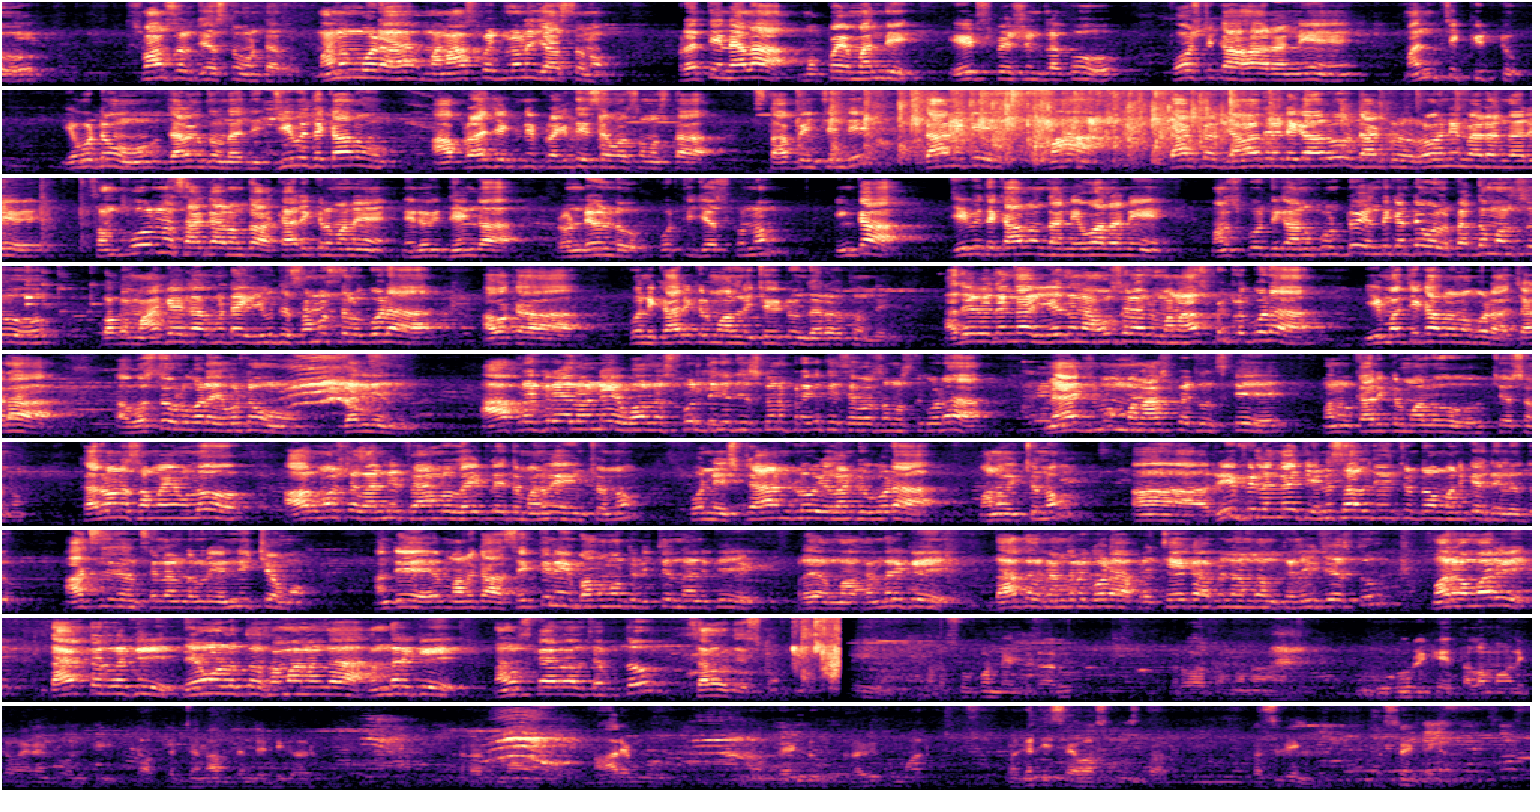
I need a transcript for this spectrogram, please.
స్పాన్సర్ చేస్తూ ఉంటారు. మనం కూడా మన హాస్పిటల్లోనే చేస్తున్నాం. ప్రతి నెల ముప్పై మంది ఎయిడ్స్ పేషెంట్లకు పౌష్టికాహారాన్ని మంచి కిట్టు ఇవ్వటం జరుగుతుంది. అది జీవితకాలం ఆ ప్రాజెక్ట్ని ప్రగతి సేవా సంస్థ స్థాపించింది. దానికి మా డాక్టర్ జనార్దన్ రెడ్డి గారు డాక్టర్ రోహిణి మేడం గారి సంపూర్ణ సహకారంతో ఆ కార్యక్రమాన్ని నిర్విఘ్నంగా రెండేళ్ళు పూర్తి చేసుకున్నాం. ఇంకా జీవితకాలం దాన్ని ఇవ్వాలని మనస్ఫూర్తిగా అనుకుంటూ ఎందుకంటే వాళ్ళ పెద్ద మనసు ఒక మాకే కాకుండా వివిధ సంస్థలు కూడా ఆ ఒక కొన్ని కార్యక్రమాలని చేయటం జరుగుతుంది. అదేవిధంగా ఏదైనా అవసరాలు మన హాస్పిటల్ కూడా ఈ మధ్యకాలంలో కూడా చాలా వస్తువులు కూడా ఇవ్వటం జరిగింది. ఆ ప్రక్రియలోనే వాళ్ళని స్ఫూర్తిగా తీసుకొని ప్రగతి సేవా సంస్థ కూడా మ్యాక్సిమం మన హాస్పిటల్స్కి మనం కార్యక్రమాలు చేస్తున్నాం. కరోనా సమయంలో ఆల్మోస్ట్ అలా అన్ని ఫ్యాన్లు లైట్లు అయితే మనమే వేయించున్నాం. కొన్ని స్టాండ్లు ఇలాంటివి కూడా మనం ఇచ్చున్నాం. రీఫిల్లింగ్ అయితే ఎన్నిసార్లు చేయించుంటామో మనకే తెలియదు ఆక్సిజన్ సిలిండర్లు ఎన్ని ఇచ్చామో. అంటే మనకు ఆ శక్తిని భగవంతుడు ఇచ్చిన దానికి ప్ర- మాకందరికీ దాతలకందరికీ కూడా ప్రత్యేక అభినందనలు తెలియజేస్తూ మరో మరి డాక్టర్లకి దేవుళ్ళతో సమానంగా అందరికీ నమస్కారాలు చెబుతూ సెలవు తీసుకుంటాం మన సూపరింటెండెంట్ గారు తర్వాత మన ఊరూరికే తలమానికమైనటువంటి డాక్టర్ జనార్దన్ రెడ్డి గారు తర్వాత మా ఆర్ఎంఓ మా ఫ్రెండ్ రవికుమార్ ప్రగతి సేవా సంస్థ ప్రెసిడెంట్ ప్రెసిడెంట్ గారు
